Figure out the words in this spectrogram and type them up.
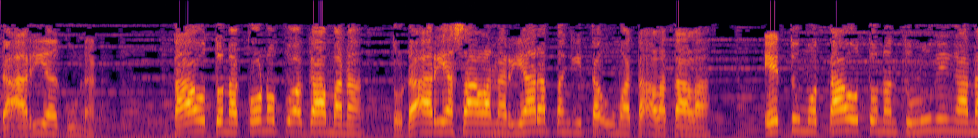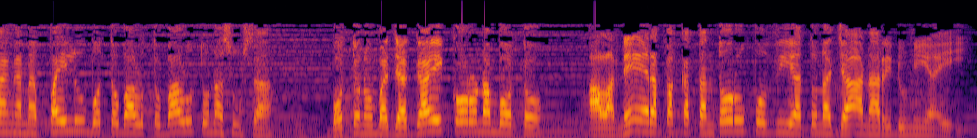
da aria gunana. Tau to kono po agamana, toda arya sala nariara panggita umata ala tala etu mo tau to tulungi ngana ngana pailu boto balu to balu to na boto no bajagai korona boto ala ne era pakatantoru po via to na jaan dunia ei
